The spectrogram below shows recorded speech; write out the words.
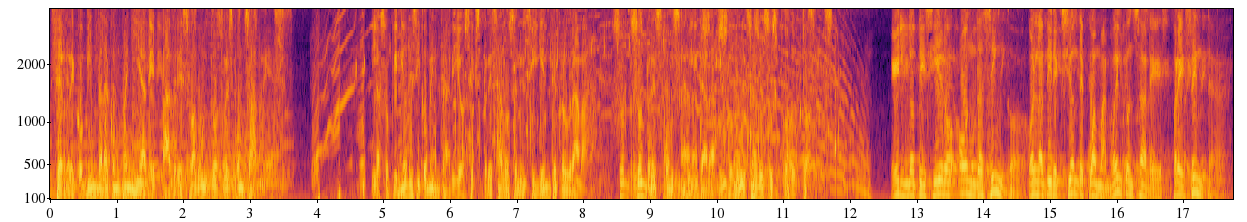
Se recomienda la compañía de padres o adultos responsables. Las opiniones y comentarios expresados en el siguiente programa son, son responsabilidad absoluta de sus productores. El noticiero Onda 5, con la dirección de Juan Manuel González, presenta.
